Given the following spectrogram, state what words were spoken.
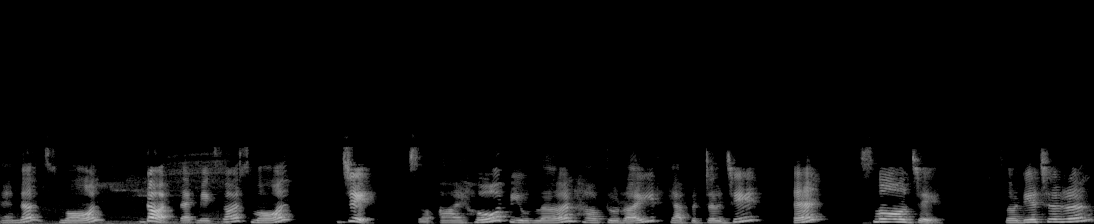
and a small dot that makes our small j. So I hope you learn how to write capital J and small j. So dear children,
